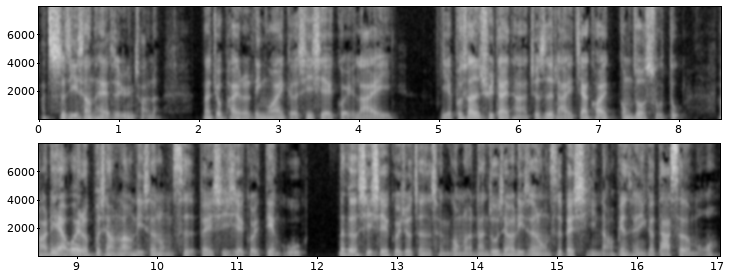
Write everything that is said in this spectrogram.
啊，实际上他也是晕船了，那就派了另外一个吸血鬼来，也不算是取代他，就是来加快工作速度。玛利亚为了不想让李生龙次被吸血鬼玷污，那个吸血鬼就真的成功了。男主角李生龙次被洗脑变成一个大色魔，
